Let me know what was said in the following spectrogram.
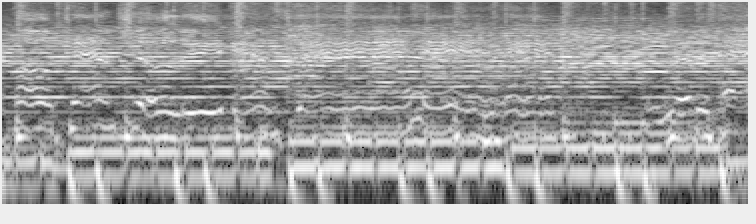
potentially insane. Let it happen.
